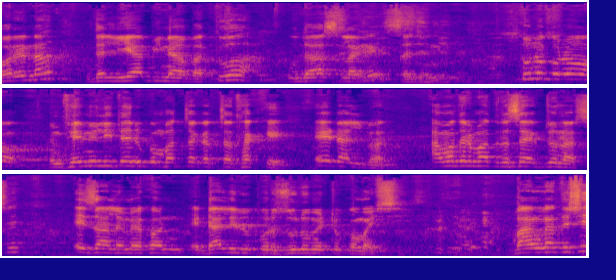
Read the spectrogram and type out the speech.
ভরে না। দালিয়া বিনা বা তুয়া উদাস লাগে, সাজনি। কোন কোন ফ্যামিলিতে এরকম বাচ্চা কাচ্চা থাকে এই ডাল ভাত। আমাদের মাদ্রাসায় একজন আছে এই জালেম এখন এই ডালের উপর জুলুম একটু কমাইছে। বাংলাদেশে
